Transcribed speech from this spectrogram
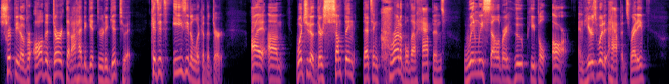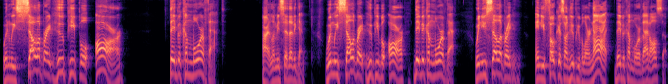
tripping over all the dirt that I had to get through to get to it. Because it's easy to look at the dirt. I um, want you to know there's something that's incredible that happens when we celebrate who people are. And here's what happens. Ready? When we celebrate who people are, they become more of that. All right, let me say that again. When we celebrate who people are, they become more of that. When you celebrate and you focus on who people are not, they become more of that also.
